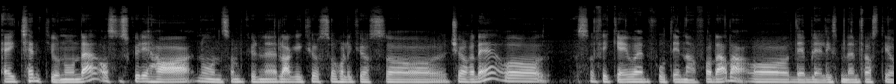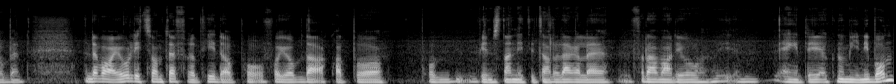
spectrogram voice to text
jeg kjente jo noen der, og så skulle de ha noen som kunne lage kurs og holde kurs og kjøre det. Og så fikk jeg jo en fot innafor der, da, og det ble liksom den første jobben. Men det var jo litt sånn tøffere tider på å få jobb da akkurat på, på begynnelsen av 90-tallet der, eller, for da var det jo egentlig økonomien i bånn.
